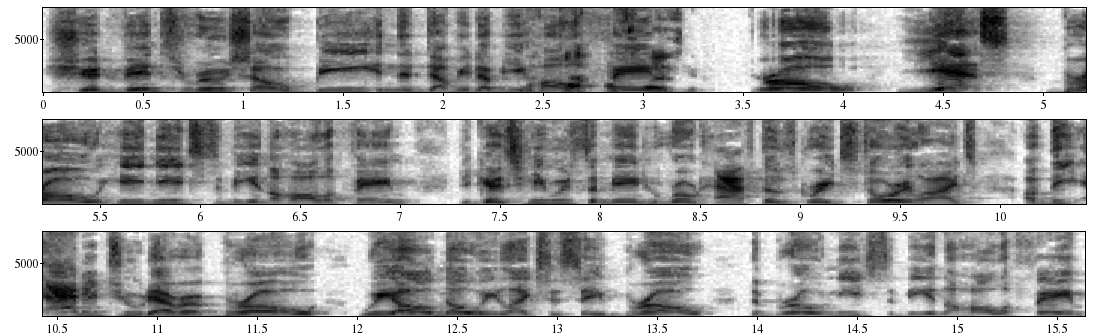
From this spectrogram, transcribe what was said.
should Vince Russo be in the WWE Hall of Fame? Bro, yes, bro, he needs to be in the Hall of Fame because he was the man who wrote half those great storylines of the Attitude Era, bro. We all know he likes to say bro. The bro needs to be in the Hall of Fame.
